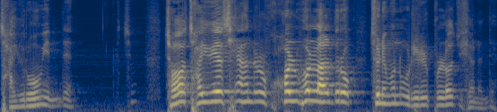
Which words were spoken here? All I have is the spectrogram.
자유로움인데 저 자유의 새 하늘을 훨훨 날도록 주님은 우리를 불러 주셨는데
